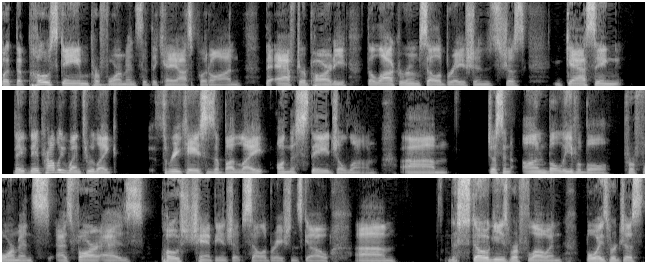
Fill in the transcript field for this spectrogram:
But the post game performance that the Chaos put on, the after party, the locker room celebrations, just gassing, they, they probably went through like three cases of Bud Light on the stage alone. Um, just an unbelievable performance as far as post championship celebrations go. Um, the stogies were flowing. Boys were just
